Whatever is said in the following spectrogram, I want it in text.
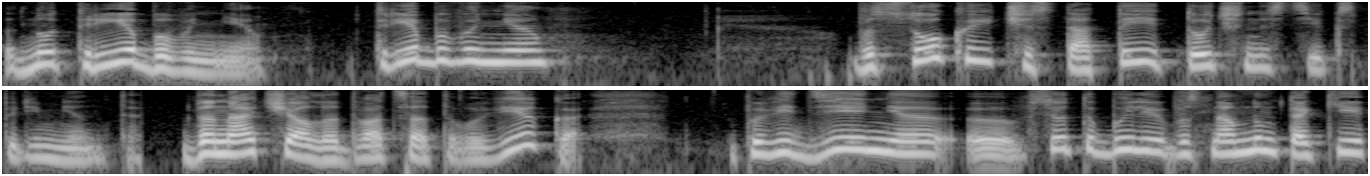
но требование, требование высокой частоты и точности эксперимента до начала XX века поведение, э, все это были в основном такие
